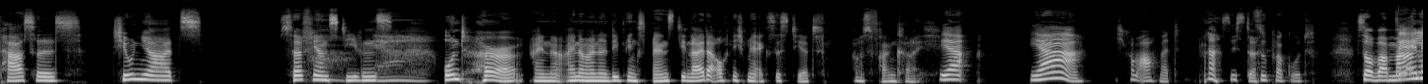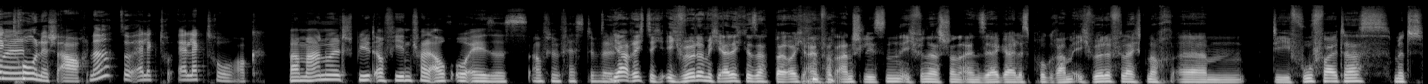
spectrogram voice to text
Parcels, Tuneyards, Sufjan Stevens Ja. und Her, eine, eine meiner Lieblingsbands, die leider auch nicht mehr existiert, aus Frankreich. Ja. Ja. Ich komme auch mit. Ah, siehst du. Super gut. So, bei Sehr Manuel, elektronisch auch, ne? So Elektro Elektro-Rock. bei Manuel spielt auf jeden Fall auch Oasis auf dem Festival. Ja, richtig. Ich würde mich ehrlich gesagt bei euch einfach anschließen. Ich finde das schon ein sehr geiles Programm. Ich würde vielleicht noch ähm, die Foo Fighters mit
